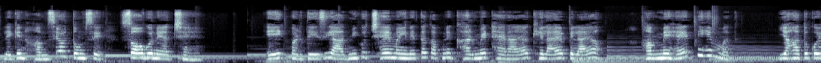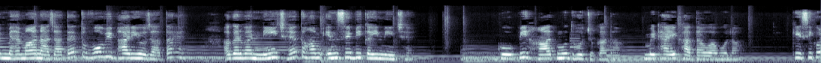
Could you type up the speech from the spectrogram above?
लेकिन हमसे और तुमसे सौ गुने अच्छे हैं। एक परदेसी आदमी को छह महीने तक अपने घर में ठहराया, खिलाया, पिलाया, हम में है इतनी हिम्मत? यहाँ तो कोई मेहमान आ जाता है तो वो भी भारी हो जाता है। अगर वह नीच है तो हम इनसे भी कहीं नीच हैं। गोपी हाथ मुँह धो चुका था, मिठाई खाता हुआ बोला, किसी को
